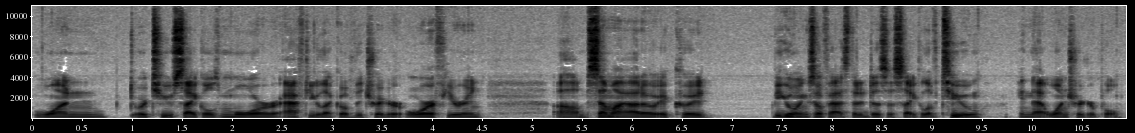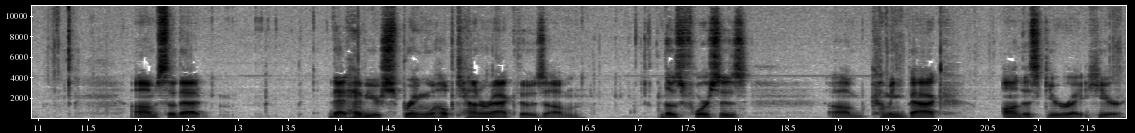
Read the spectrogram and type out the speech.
one, or two cycles more after you let go of the trigger. Or if you're in um, semi-auto, it could be going so fast that it does a cycle of two in that one trigger pull. Um, so that that heavier spring will help counteract those um, those forces um, coming back on this gear right here.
